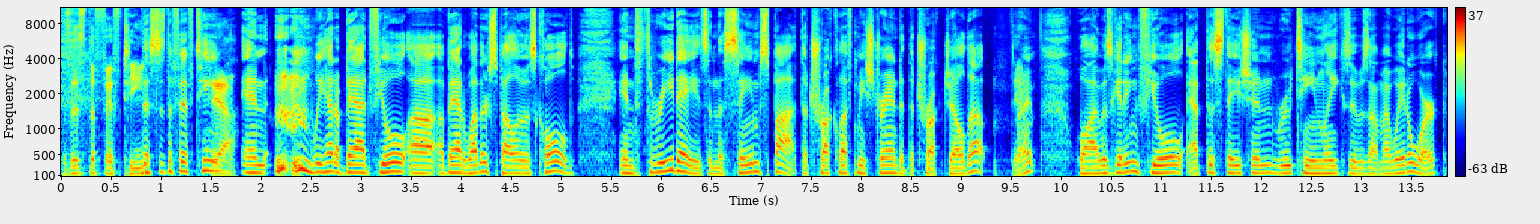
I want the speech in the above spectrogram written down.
Is this the 15? This is the 15. Yeah. And we had a bad fuel, uh, a bad weather spell. It was cold. In three days, in the same spot, the truck left me stranded. The truck gelled up. Yeah. Right. Well, I was getting fuel at the station routinely because it was on my way to work.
